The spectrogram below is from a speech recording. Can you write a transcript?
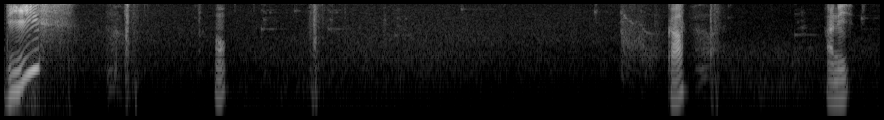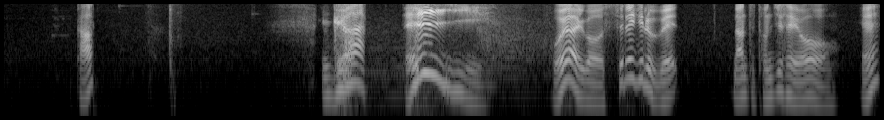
This? 어? 갓? 아니 갓? 갓! 에이! 뭐야 이거 쓰레기를 왜 나한테 던지세요? 예?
